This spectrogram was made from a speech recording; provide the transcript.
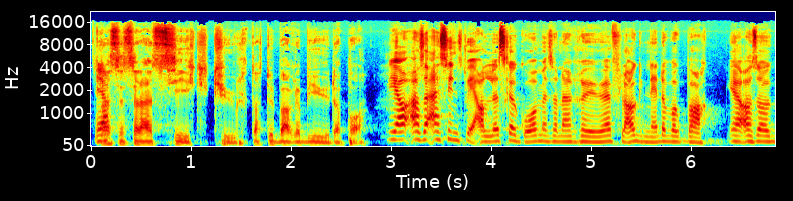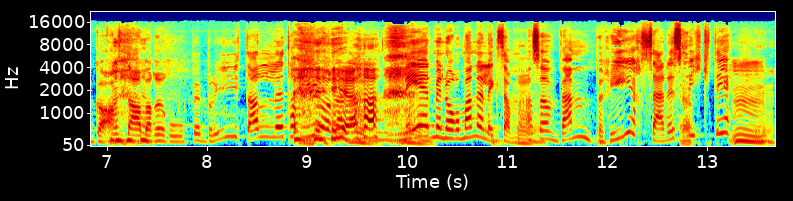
Ja. jeg syns det er sykt kult at du bare bjuder på. Ja, altså Jeg syns vi alle skal gå med sånne røde flagg nedover bak, ja, altså gata og bare rope 'bryt alle tabuer'! Ned med normene, liksom. Altså, Hvem bryr seg? Det er så viktig. Så det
